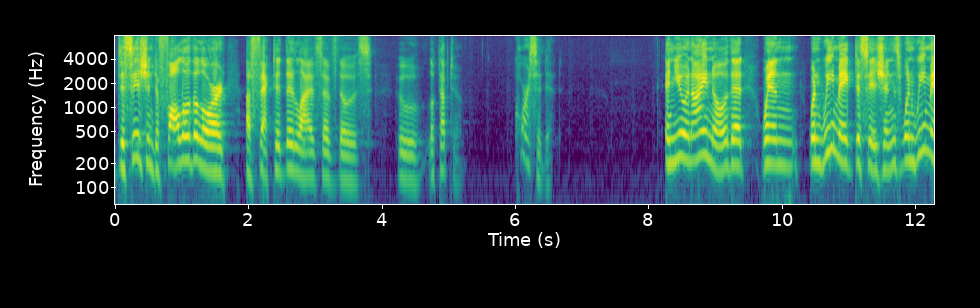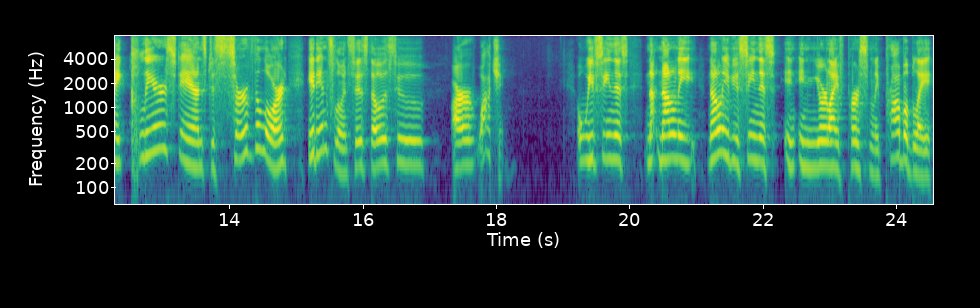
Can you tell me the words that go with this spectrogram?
decision to follow the Lord affected the lives of those who looked up to him Of course it did. And you and I know that when, when we make decisions, when we make clear stands to serve the Lord, it influences those who are watching. We've seen this, not, not, only, not only have you seen this in, in your life personally, probably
